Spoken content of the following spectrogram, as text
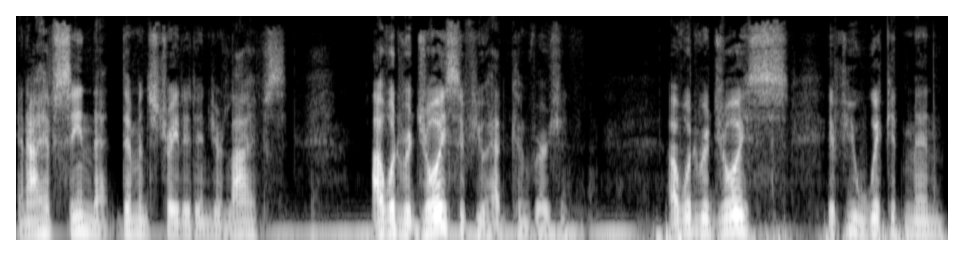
And I have seen that demonstrated in your lives. I would rejoice if you had conversion. I would rejoice if you wicked men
